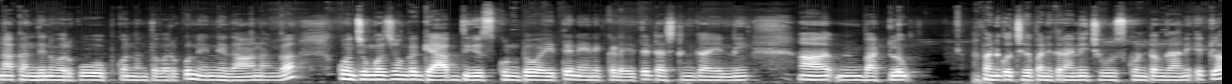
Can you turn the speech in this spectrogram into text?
నాకు అందిన వరకు ఒప్పుకున్నంత వరకు నేను నిదానంగా కొంచెం కొంచెంగా గ్యాప్ తీసుకుంటూ అయితే నేను ఇక్కడైతే డస్టింగ్ అవన్నీ బట్టలు పనికొచ్చే పనికిరాని చూసుకుంటాం కానీ ఇట్లా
